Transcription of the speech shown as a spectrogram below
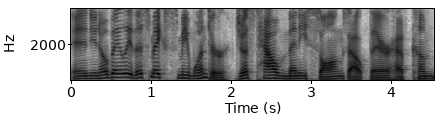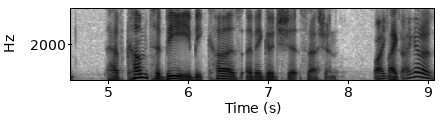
And you know, Bailey, this makes me wonder just how many songs out there have come have come to be because of a good shit session. I, Like- I gotta,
